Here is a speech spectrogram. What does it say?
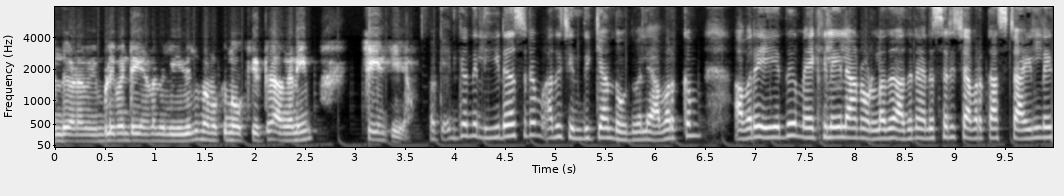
എന്ത് വേണം ഇംപ്ലിമെന്റ് ചെയ്യണം എന്ന രീതിയിൽ നമുക്ക് നോക്കിയിട്ട് അങ്ങനെയും ചേഞ്ച് ചെയ്യാം. ഓക്കെ എനിക്കൊന്ന് ലീഡേഴ്സിനും അത് ചിന്തിക്കാൻ തോന്നുന്നു അല്ലെ? അവർക്കും അവർ ഏത് മേഖലയിലാണ് ഉള്ളത് അതിനനുസരിച്ച് അവർക്ക് ആ സ്റ്റൈലിനെ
